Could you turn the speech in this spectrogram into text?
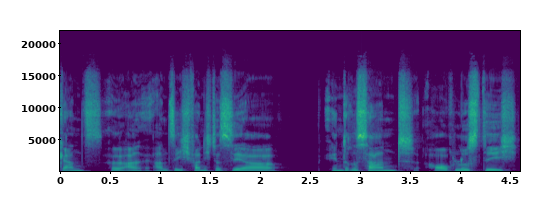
ganz, äh, an sich fand ich das sehr interessant, auch lustig.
